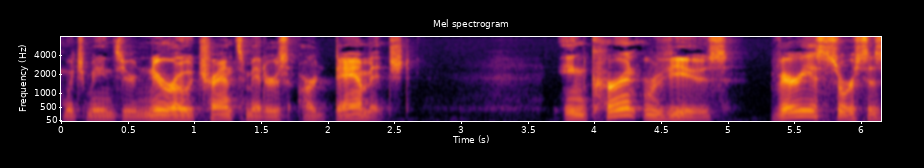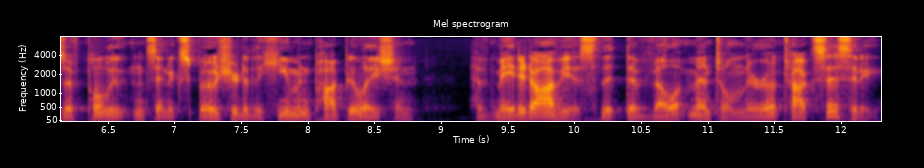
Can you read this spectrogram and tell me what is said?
which means your neurotransmitters are damaged. In current reviews, various sources of pollutants and exposure to the human population have made it obvious that developmental neurotoxicity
